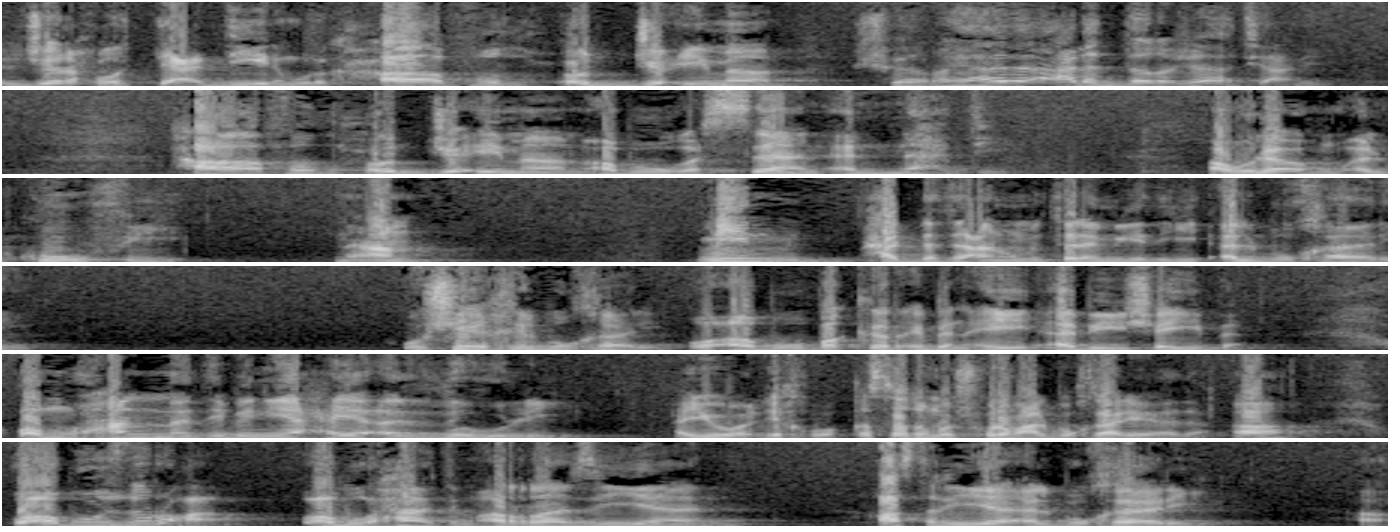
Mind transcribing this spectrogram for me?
الجرح والتعديل. يقول لك حافظ حجة إمام. شو هذا أعلى الدرجات يعني. حافظ حجة إمام أبو غسان النهدي. أولاهم الكوفي. نعم. مين حدث عنه من تلاميذه؟ البخاري. وشيخ البخاري. وأبو بكر ابن أي أبي شيبة. ومحمد بن يحيى الذهلي. أيها الإخوة قصته مشهورة مع البخاري هذا. أه؟ وأبو زرعة وأبو حاتم الرازيان عصرياء البخاري. أه؟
